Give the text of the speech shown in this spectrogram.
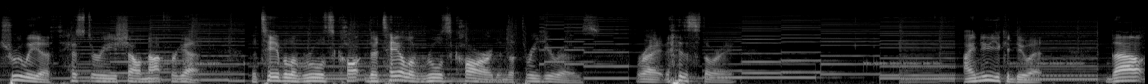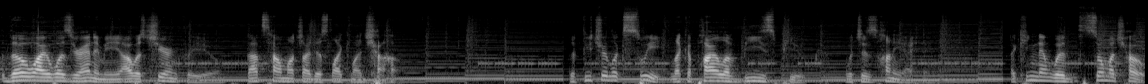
Truly, if history shall not forget. The table of rules, the tale of Rouxls Kaard and the three heroes. right, his story. I knew you could do it. Thou, though I was your enemy, I was cheering for you. That's how much I disliked my job. The future looks sweet, like a pile of bees' puke, which is honey, I think. A kingdom with so much hope.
